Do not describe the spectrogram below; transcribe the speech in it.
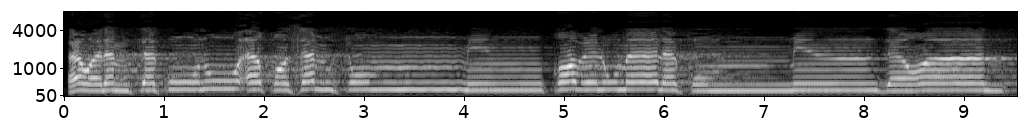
أولم تكونوا أقسمتم من قبل ما لكم من زوال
